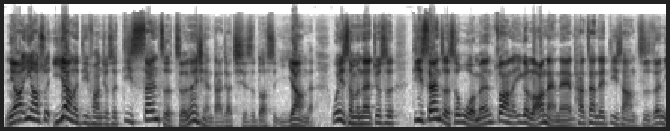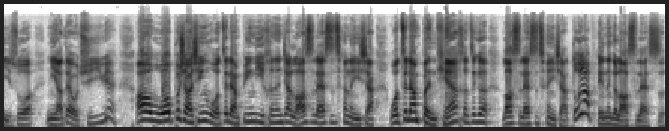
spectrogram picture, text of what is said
你要硬要说一样的地方，就是第三者责任险，大家其实倒是一样的。为什么呢？就是第三者是我们撞了一个老奶奶，她站在地上指着你说你要带我去医院哦，我不小心我这辆宾利和人家劳斯莱斯蹭了一下，我这辆本田和这个劳斯莱斯蹭一下都要赔那个劳斯莱斯。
